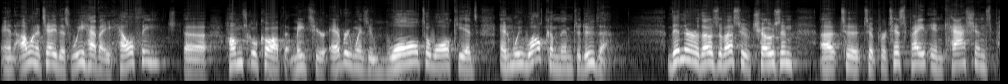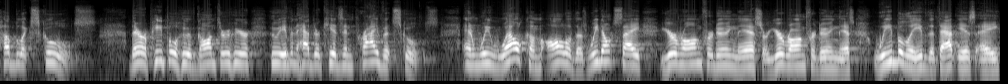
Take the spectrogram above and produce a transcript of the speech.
And I want to tell you this we have a healthy uh, homeschool co op that meets here every Wednesday, wall to wall kids, and we welcome them to do that. Then there are those of us who have chosen uh, to, to participate in Cashion's public schools. There are people who have gone through here who even had their kids in private schools. And we welcome all of those. We don't say, you're wrong for doing this or you're wrong for doing this. We believe that that is a,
